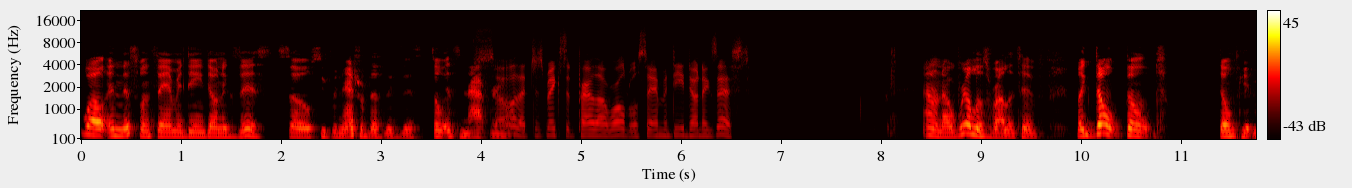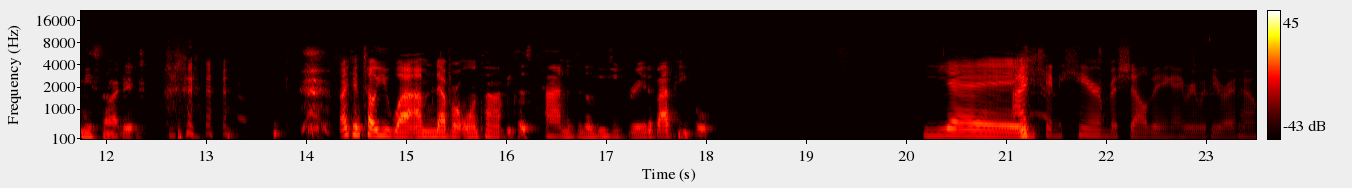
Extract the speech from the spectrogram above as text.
Well, in this one, Sam and Dean don't exist, so Supernatural doesn't exist, so it's not so real. So that just makes it a parallel world. Well, Sam and Dean don't exist. I don't know. Real is relative. Like, don't, don't, don't get me started. I can tell you why I'm never on time because time is an illusion created by people. Yay! I can hear Michelle being angry with you right now.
